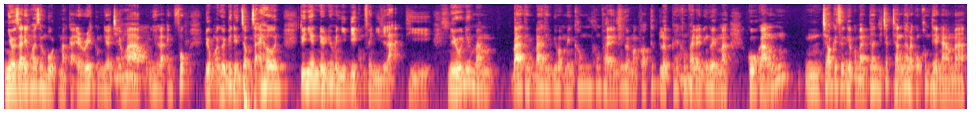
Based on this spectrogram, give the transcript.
nhiều gia đình hoa dâm bụt mà cả Eric cũng như là chị Đúng Hòa rồi. cũng như là anh Phúc được mọi người biết đến rộng rãi hơn. Tuy nhiên nếu như mà nhìn đi cũng phải nhìn lại thì nếu như mà ba thành ba thành viên bọn mình không không phải là những người mà có thực lực hay không phải là những người mà cố gắng ừm, cho cái sự nghiệp của bản thân thì chắc chắn rằng là cũng không thể nào mà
